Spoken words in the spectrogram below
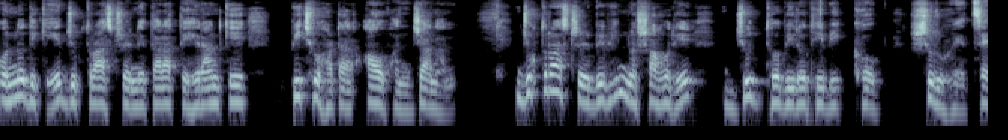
অন্যদিকে যুক্তরাষ্ট্রের নেতারা তেহরানকে পিছু হটার আহ্বান জানান। যুক্তরাষ্ট্রের বিভিন্ন শহরে যুদ্ধবিরোধী বিক্ষোভ শুরু হয়েছে।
